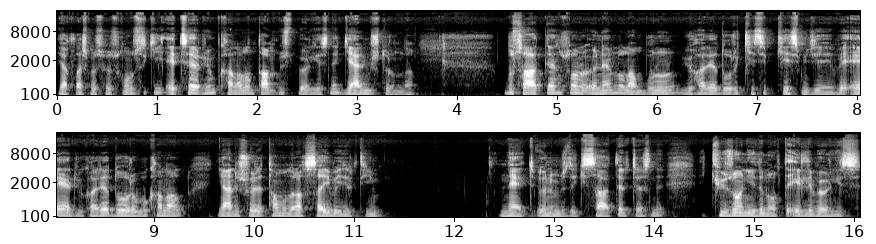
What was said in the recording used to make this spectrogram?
yaklaşma söz konusu ki Ethereum kanalın tam üst bölgesine gelmiş durumda. Bu saatten sonra önemli olan bunun yukarıya doğru kesip kesmeyeceği ve eğer yukarıya doğru bu kanal yani şöyle tam olarak sayı belirteyim net önümüzdeki saatler içerisinde 217.50 bölgesi.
